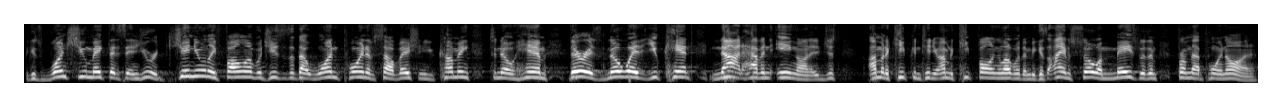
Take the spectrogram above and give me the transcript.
Because once you make that decision, you are genuinely falling in love with Jesus at that one point of salvation, you're coming to know Him, there is no way that you can't not have an ing on it. Just, I'm going to keep continuing. I'm going to keep falling in love with Him because I am so amazed with Him from that point on.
